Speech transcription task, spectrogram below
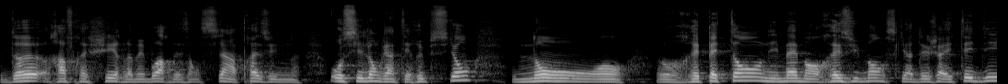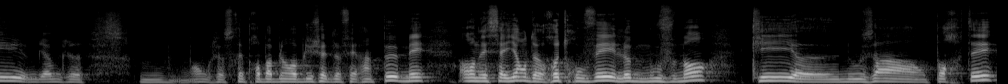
de rafraîchir la mémoire des anciens après une aussi longue interruption, non en répétant ni même en résumant ce qui a déjà été dit, bien que je, serais probablement obligé de le faire un peu, mais en essayant de retrouver le mouvement qui euh, nous a emportés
